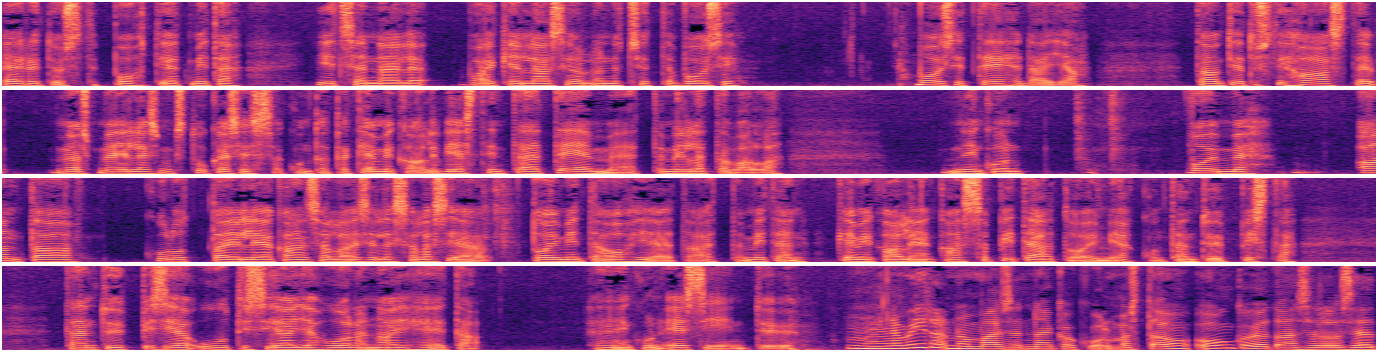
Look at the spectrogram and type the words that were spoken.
erityisesti pohtii, että mitä itse näille vaikeille asioille nyt sitten voisi, voisi tehdä. Ja Tämä on tietysti haaste myös meille esimerkiksi Tukesissa, kun tätä kemikaaliviestintää teemme, että millä tavalla niin kuin voimme antaa kuluttajille ja kansalaisille sellaisia toimintaohjeita, että miten kemikaalien kanssa pitää toimia, kun tämän, tyyppistä, tämän tyyppisiä uutisia ja huolenaiheita niin kuin esiintyy. Mm, no viranomaisen näkökulmasta, on, onko jotain sellaisia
